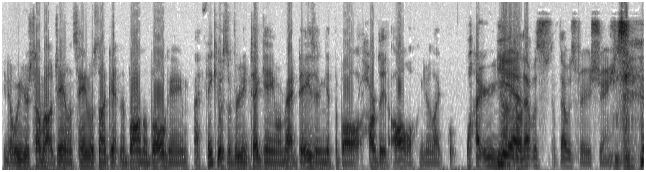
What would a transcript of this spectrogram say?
you know, we were just talking about Jaylen Samuels not getting the ball in the bowl game. I think it was the Virginia Tech game where Matt Dayes didn't get the ball hardly at all, and you're like, why are you? yeah, that was that was very strange.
